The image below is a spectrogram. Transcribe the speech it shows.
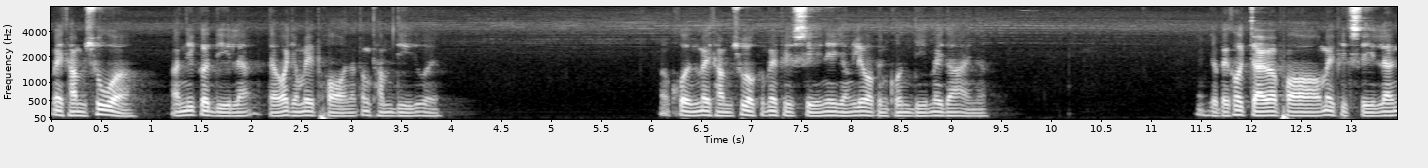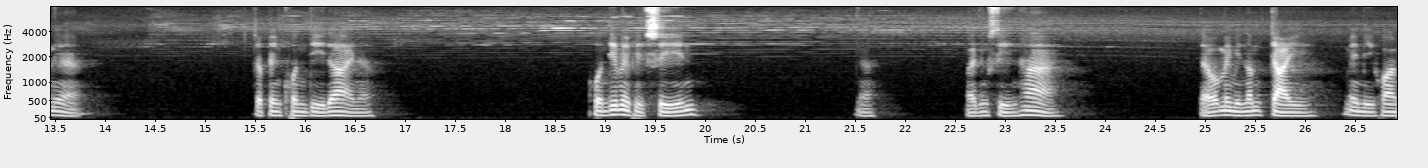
ไม่ทำชั่ว อันนี้ก็ดีแล้ว แต่ว่ายังไม่พอนะต้องทำดีด้วย คนไม่ทำชั่วคือไม่ผิดศีลนี่ยังเรียกว่าเป็นคนดีไม่ได้นะ อย่าไปเข้าใจว่าพอไม่ผิดศีลแล้วเนี่ย จะเป็นคนดีได้นะ คนที่ไม่ผิดศีลนะหมายถึงศีลห้าแต่ว่าไม่มีน้ำใจ ไม่มีความ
